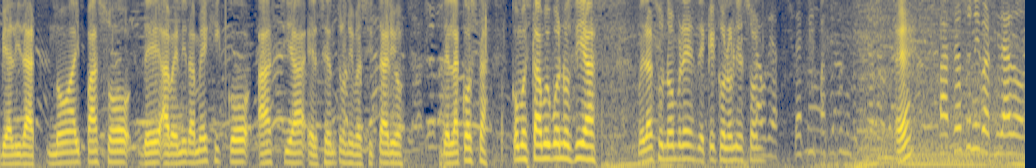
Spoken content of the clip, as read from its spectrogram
vialidad. No hay paso de Avenida México hacia el Centro Universitario de la Costa. ¿Cómo está? Muy buenos días. ¿Me da su nombre? ¿De qué colonia son? De aquí, Paseos Universidad 2. ¿Eh? Paseos Universidad 2.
